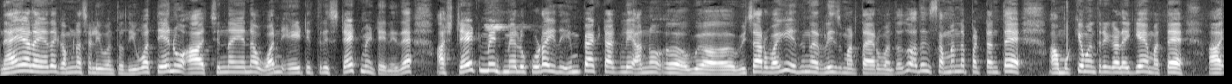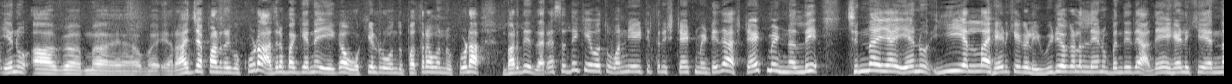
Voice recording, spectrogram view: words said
ನ್ಯಾಯಾಲಯದ ಗಮನ ಸೆಳೆಯುವಂಥದ್ದು. ಇವತ್ತೇನು ಆ ಚಿನ್ನಯ್ಯನ ಒನ್ ಏಯ್ಟಿ ತ್ರೀ ಸ್ಟೇಟ್ಮೆಂಟ್ ಏನಿದೆ, ಆ ಸ್ಟೇಟ್ಮೆಂಟ್ ಮೇಲೂ ಕೂಡ ಇದು ಇಂಪ್ಯಾಕ್ಟ್ ಆಗಲಿ ಅನ್ನೋ ವಿಚಾರವಾಗಿ ಇದನ್ನು ರಿಲೀಸ್ ಮಾಡ್ತಾ ಇರುವಂಥದ್ದು ಅದಕ್ಕೆ ಸಂಬಂಧಪಟ್ಟಂತೆ, ಆ, ಮುಖ್ಯಮಂತ್ರಿಗಳಿಗೆ ಮತ್ತೆ ಏನು ರಾಜ್ಯಪಾಲರಿಗೂ ಕೂಡ ಅದರ ಬಗ್ಗೆನೇ ಈಗ ವಕೀಲರು ಒಂದು ಪತ್ರವನ್ನು ಕೂಡ ಬರೆದಿದ್ದಾರೆ. ಸದ್ಯಕ್ಕೆ ಇವತ್ತು ಒನ್ ಏಯ್ಟಿ ತ್ರೀ ಸ್ಟೇಟ್ಮೆಂಟ್ ಇದೆ. ಆ ಸ್ಟೇಟ್ಮೆಂಟ್ನಲ್ಲಿ ಚಿನ್ನಯ್ಯ ಏನು ಈ ಎಲ್ಲ ಹೇಳಿಕೆಗಳು, ಈ ವಿಡಿಯೋಗಳಲ್ಲಿ ಏನು ಬಂದಿದೆ, ಅದೇ ಹೇಳಿಕೆಯನ್ನ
